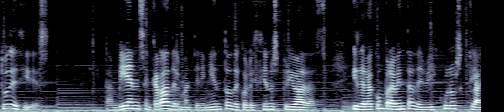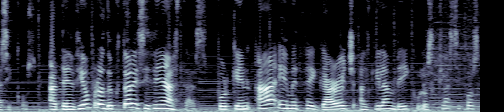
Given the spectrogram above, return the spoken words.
Tú decides. También se encarga del mantenimiento de colecciones privadas y de la compraventa de vehículos clásicos. Atención productores y cineastas, porque en AMC Garage alquilan vehículos clásicos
